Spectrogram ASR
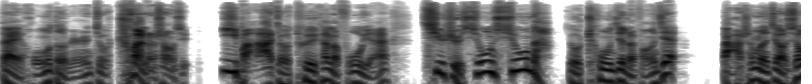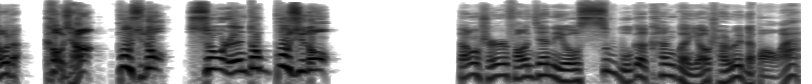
戴红等人就窜了上去，一把就推开了服务员，气势汹汹的就冲进了房间，大声的叫嚣着：“靠墙，不许动！所有人都不许动！”当时房间里有四五个看管姚传瑞的保安，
